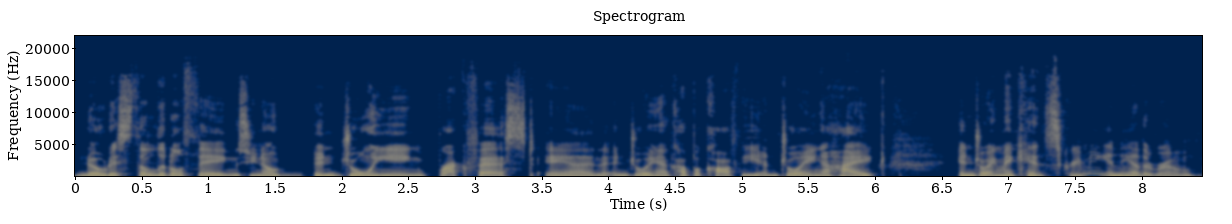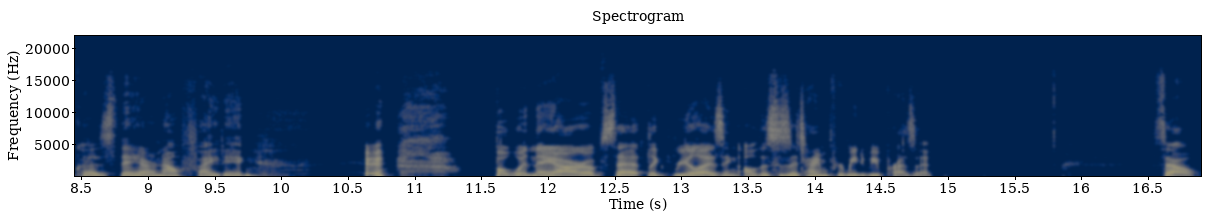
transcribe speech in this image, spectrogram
notice the little things, you know, enjoying breakfast and enjoying a cup of coffee, enjoying a hike, enjoying my kids screaming in the other room because they are now fighting. but when they are upset, like realizing, oh, this is a time for me to be present. So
